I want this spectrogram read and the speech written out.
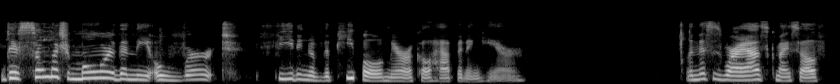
there's so much more than the overt feeding of the people miracle happening here. And this is where I ask myself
